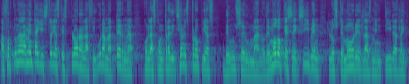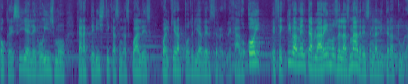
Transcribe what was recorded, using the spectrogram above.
Afortunadamente hay historias que exploran la figura materna con las contradicciones propias de un ser humano, de modo que se exhiben los temores, las mentiras, la hipocresía, el egoísmo, características en las cuales cualquiera podría verse reflejado. Hoy efectivamente hablaremos de las madres en la literatura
